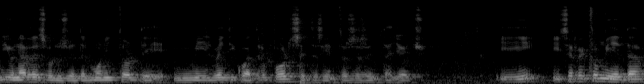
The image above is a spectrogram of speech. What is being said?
y una resolución del monitor de 1024 x 768 y, y, se recomienda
